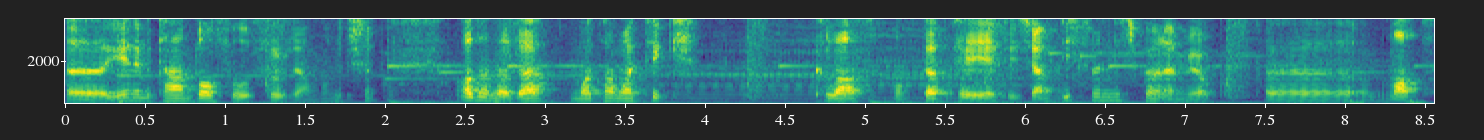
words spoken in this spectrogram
e, yeni bir tane dosya oluşturacağım bunun için. Adına da matematik class.py diyeceğim. İsminin hiçbir önemi yok. E, mat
